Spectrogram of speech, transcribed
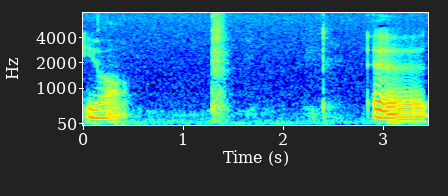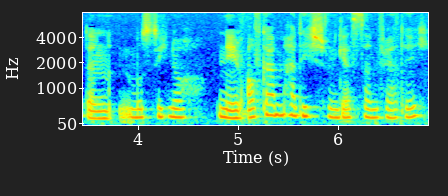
ja. Äh, dann musste ich noch Nee, Aufgaben hatte ich schon gestern fertig.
